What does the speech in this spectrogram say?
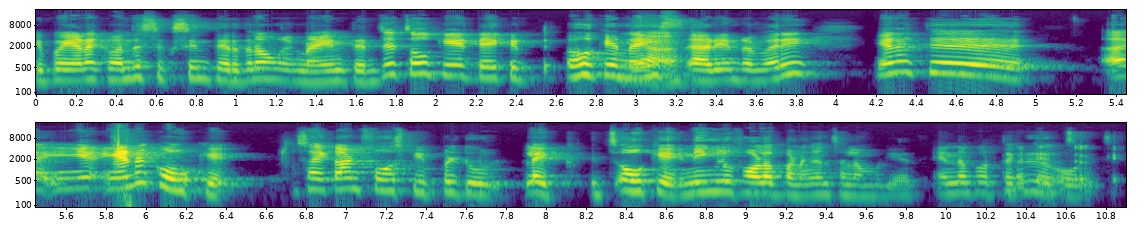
இப்போ எனக்கு வந்து சிக்ஸ்டீன் தெரியுதுன்னா உங்களுக்கு நைன் தெரிஞ்சு okay take it okay nice அப்படின்ற மாதிரி எனக்கு எனக்கு okay so I can't force people to like it's okay நீங்களும் ஃபாலோ பண்ணுங்கன்னு சொல்ல முடியாது. என்ன பொறுத்தவரைக்கும் okay.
